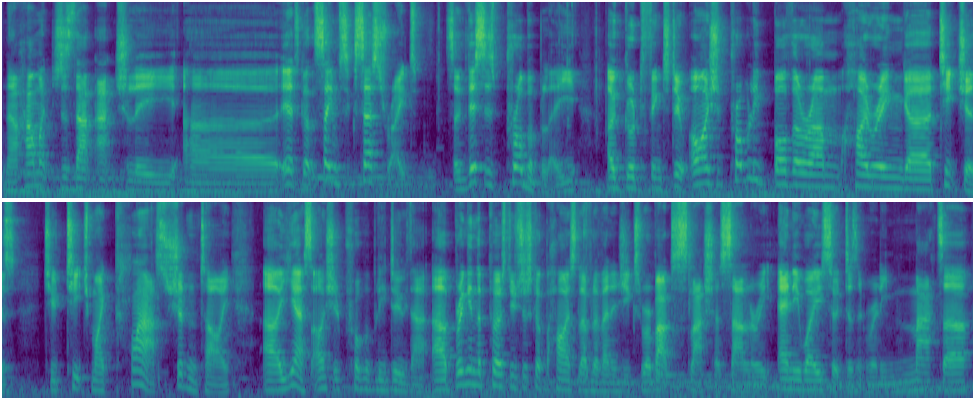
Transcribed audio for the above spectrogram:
Now, how much does that actually... Uh, yeah, it's got the same success rate, so this is probably a good thing to do. Oh, I should probably bother um, hiring uh, teachers to teach my class, shouldn't I? Uh, yes, I should probably do that. Uh, bring in the person who's just got the highest level of energy because we're about to slash her salary anyway, so it doesn't really matter.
